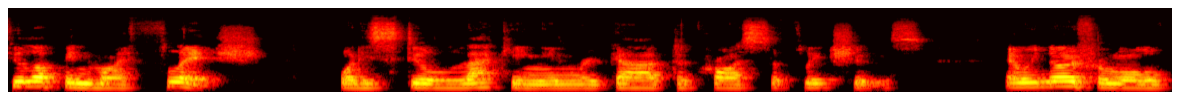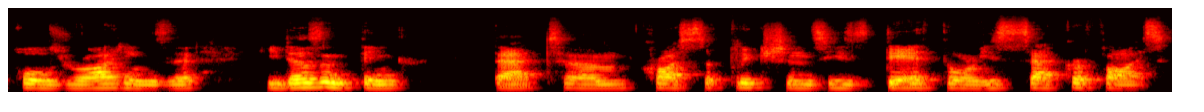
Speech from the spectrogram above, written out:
fill up in my flesh what is still lacking in regard to Christ's afflictions. And we know from all of Paul's writings that he doesn't think that um, Christ's afflictions, his death or his sacrifice,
